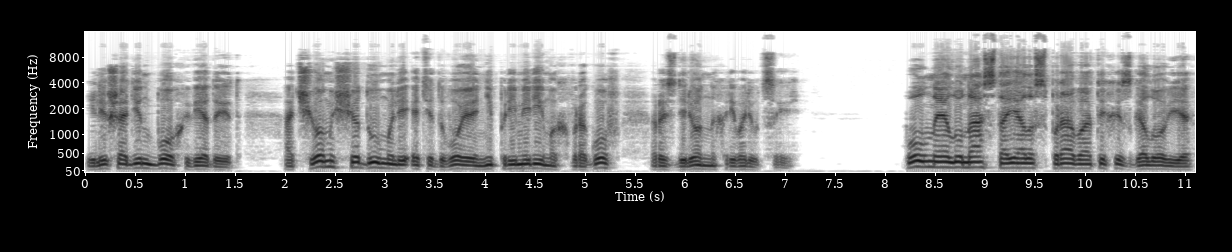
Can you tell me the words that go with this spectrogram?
И лишь один Бог ведает, о чем еще думали эти двое непримиримых врагов, разделенных революцией. Полная луна стояла справа от их изголовья,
